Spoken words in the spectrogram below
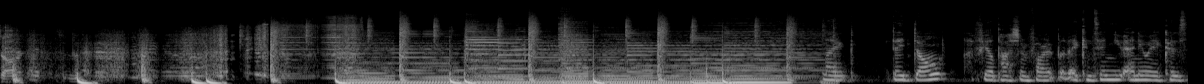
guitar. like they don't feel passion for it but they continue anyway because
